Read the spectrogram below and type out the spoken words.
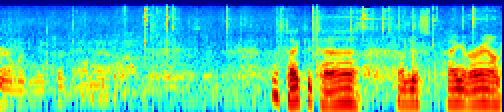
Bear with me. Let's take your time. I'm just hanging around.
